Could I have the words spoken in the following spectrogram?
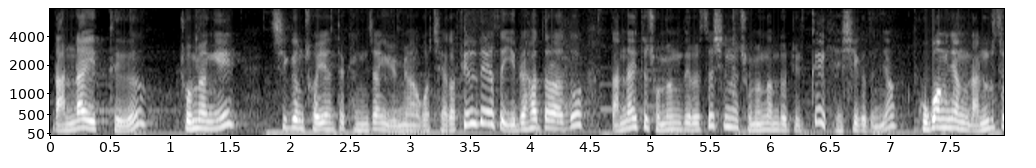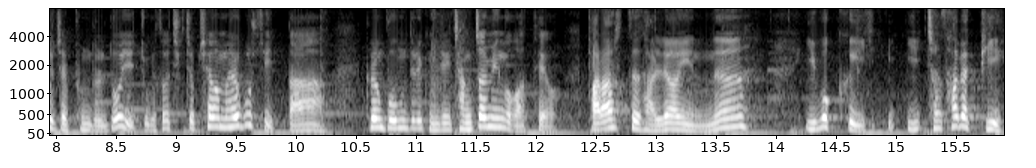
난라이트 조명이 지금 저희한테 굉장히 유명하고 제가 필드에서 일을 하더라도 난라이트 조명들을 쓰시는 조명감들이 꽤 계시거든요. 고광량 난루스 제품들도 이쪽에서 직접 체험을 해볼 수 있다. 그런 부분들이 굉장히 장점인 것 같아요. 바라스트 달려있는 이보크 2400B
